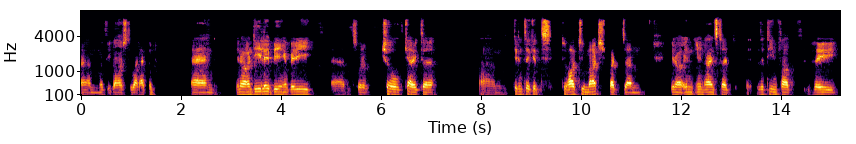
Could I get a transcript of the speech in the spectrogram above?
um, with regards to what happened. And you know, Andile being a very um, sort of chilled character, um, didn't take it too hard too much, but um, you know, in in hindsight, the team felt very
